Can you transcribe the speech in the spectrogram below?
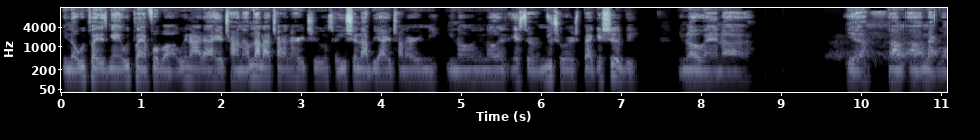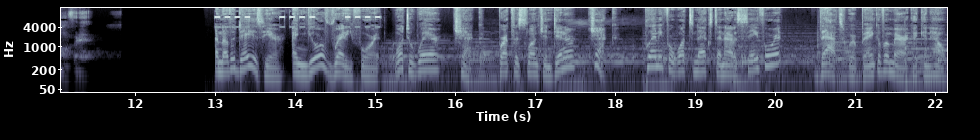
you know, we play this game. We playing football. We're not out here trying to. I'm not, not trying to hurt you, so you should not be out here trying to hurt me. You know, you know, it's a mutual respect. It should be, you know, and uh, yeah, I'm, I'm not going for that. Another day is here, and you're ready for it. What to wear? Check. Breakfast, lunch, and dinner? Check. Planning for what's next and how to save for it? That's where Bank of America can help.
